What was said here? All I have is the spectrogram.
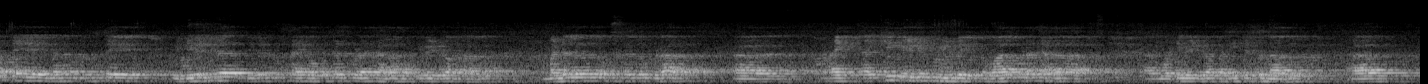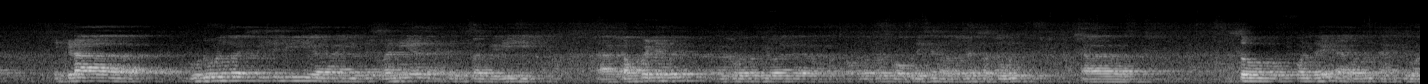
అంటే మనం చూస్తే ఈ డివిజనల్ డివిజనల్ స్థాయి ఆఫీసర్స్ కూడా చాలా మోటివేట్గా ఉన్నారు మండల లెవెల్ ఆఫీసర్లు కూడా I I keep getting feedback వాళ్ళు కూడా చాలా మోటివేట్గా పనిచేస్తున్నారు. ఇక్కడ గుడూరులో ఎస్పెషలీ వన్ ఇయర్ అంటే very comfortable because of your cooperation all of support so for that I want thank you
